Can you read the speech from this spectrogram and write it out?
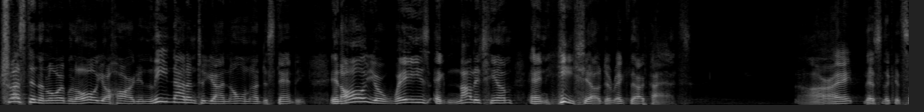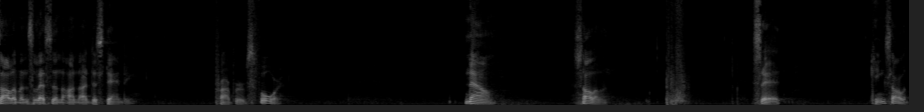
Trust in the Lord with all your heart and lean not unto your own understanding. In all your ways acknowledge him, and he shall direct thy paths. All right, let's look at Solomon's lesson on understanding. Proverbs 4. Now, Solomon said, King Solomon,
